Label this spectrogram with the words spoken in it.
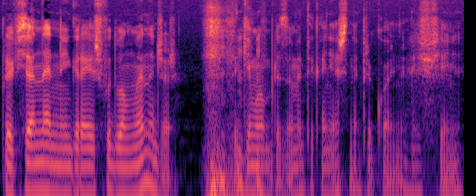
профессионально играешь в футбол-менеджер, Таким образом, это, конечно, прикольное ощущение.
